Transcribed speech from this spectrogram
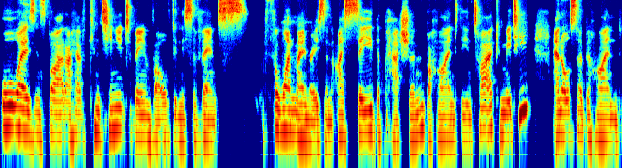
always inspired. I have continued to be involved in this event for one main reason. I see the passion behind the entire committee and also behind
